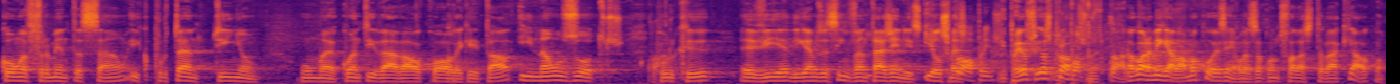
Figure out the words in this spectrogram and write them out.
com a fermentação e que, portanto, tinham uma quantidade alcoólica e tal, e não os outros, claro. porque havia, digamos assim, vantagem nisso. E eles Mas, próprios. E para eles, eles próprios. próprios claro. Agora, Miguel, há uma coisa em relação quando falaste de tabaco e álcool.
